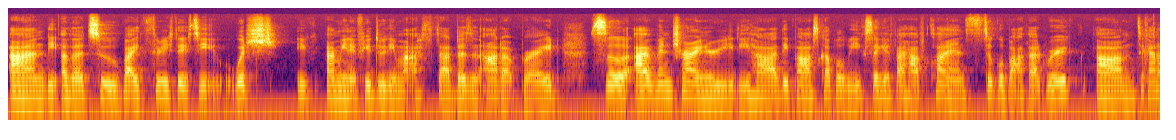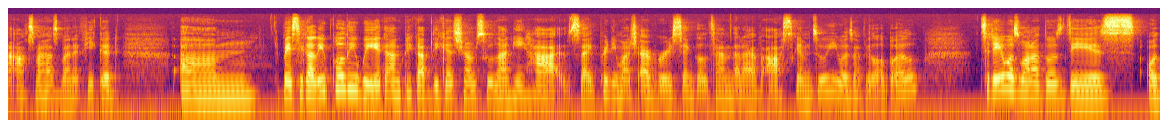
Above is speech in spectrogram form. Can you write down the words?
and the other two by 3:30, which you, I mean, if you do the math, that doesn't add up, right? So I've been trying really hard the past couple weeks. Like if I have clients to go back at work, um, to kind of ask my husband if he could, um, basically pull the weight and pick up the kids from school, and he has like pretty much every single time that I've asked him to, he was available. Today was one of those days, or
